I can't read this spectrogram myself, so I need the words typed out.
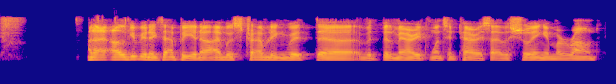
and I, will give you an example. You know, I was traveling with uh, with Bill Marriott once in Paris. I was showing him around,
